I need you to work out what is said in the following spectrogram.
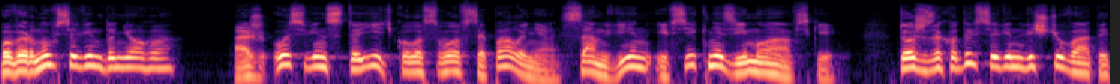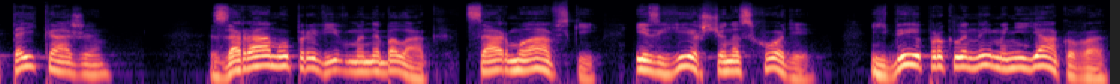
Повернувся він до нього, аж ось він стоїть коло свого всепалення, сам він і всі князі Моавські. Тож заходився він віщувати та й каже За раму привів мене балак, цар Моавський, із гір, що на сході. Йди проклини мені Якова,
